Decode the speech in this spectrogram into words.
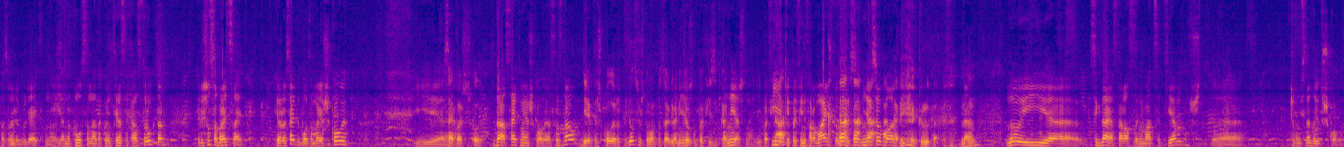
позвали гулять, но я наткнулся на такой интересный конструктор и решил собрать сайт. Первый сайт был это моей школы. И, Сайт вашей школы. Да, сайт моей школы я создал. Директор школы распределился, что вам поставили Конечно. пятерку по физике? Конечно, и по физике, по финформатике, у меня всё- у меня все было отлично. Круто. Да. Ну и э, всегда я старался заниматься тем, что, э, чего не всегда дают в школах.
